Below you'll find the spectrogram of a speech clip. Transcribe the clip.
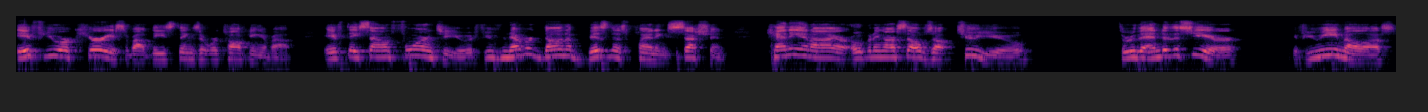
if you are curious about these things that we're talking about, if they sound foreign to you, if you've never done a business planning session, Kenny and I are opening ourselves up to you through the end of this year. If you email us,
